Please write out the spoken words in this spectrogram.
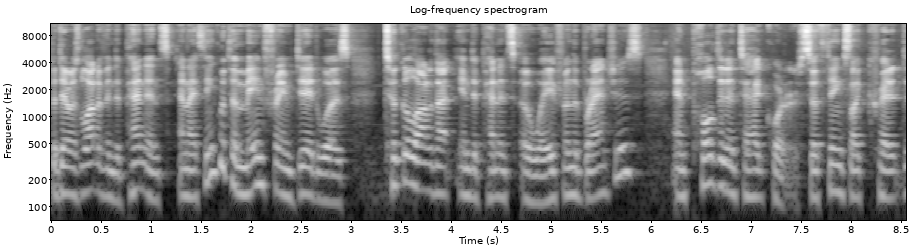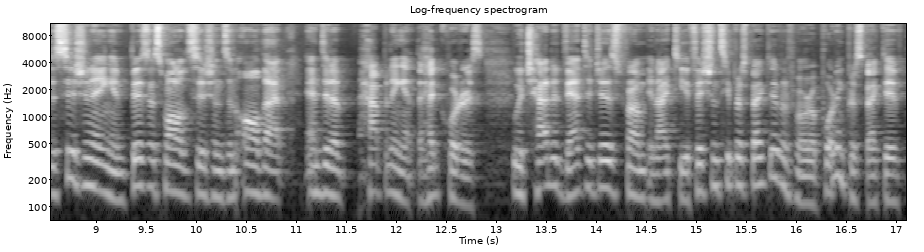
but there was a lot of independence. And I think what the mainframe did was took a lot of that independence away from the branches and pulled it into headquarters. So things like credit decisioning and business model decisions and all that ended up happening at the headquarters, which had advantages from an IT efficiency perspective and from a reporting perspective,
